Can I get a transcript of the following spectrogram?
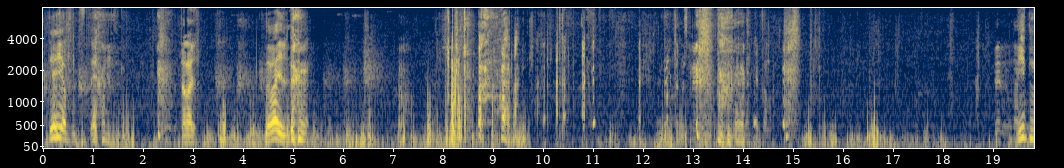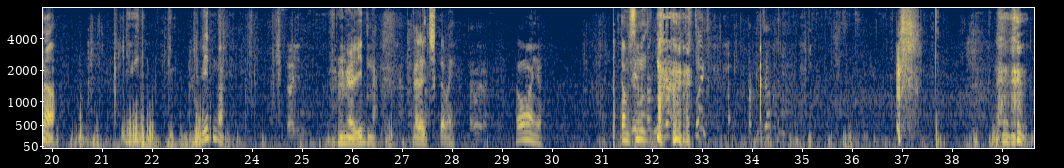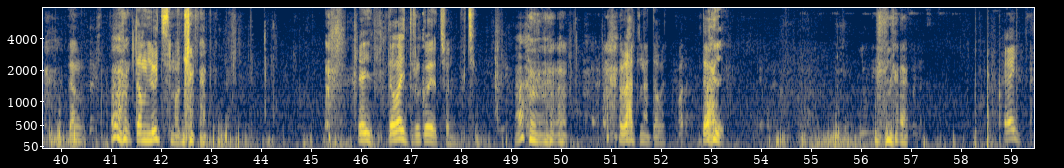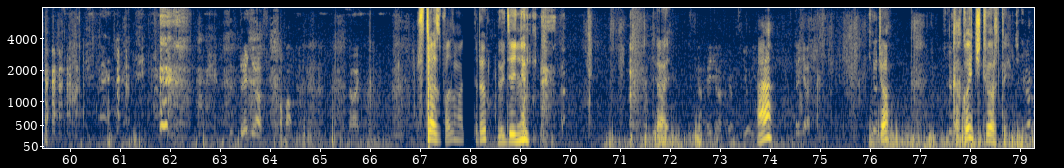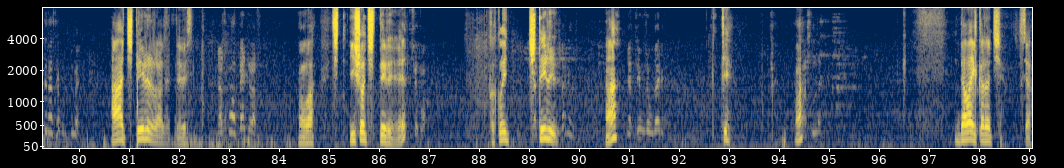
Где я буду стоять? Давай. Давай. Ты быстрее. Первый удар. Видно? Не вид- Видно? Да, видно. Меня видно. Короче, давай. Второй раз. О-моё. Там Эй, см- а. Стой. Так нельзя ходить. Там, там люди смотрят. Эй, давай другое что-нибудь. А? Ладно, давай. Ладно? Давай. Эй. Третий раз попал. Давай. Сейчас посмотрю. Людей нет. Давай. А? Четвёртый. Какой четвертый? Четвертый раз я буду пинать. А, четыре раза. дивись. Я же сказал пять раз. Ова. Ч- Еще четыре, э? Еще два. Какой четыре? А? Я три уже ударил. Где? А? Машина. Давай, короче. Все.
